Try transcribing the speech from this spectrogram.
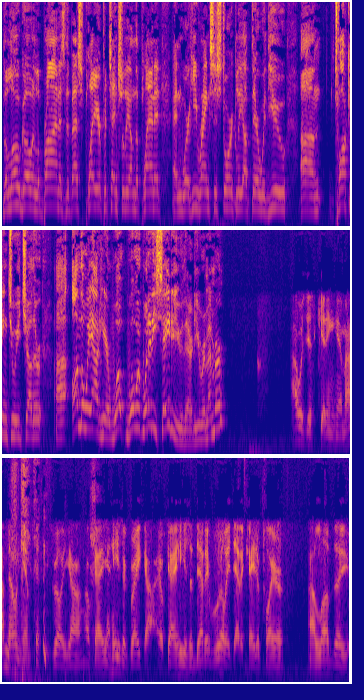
the logo and LeBron as the best player potentially on the planet, and where he ranks historically up there with you, um, talking to each other. Uh, on the way out here, what, what what did he say to you there? Do you remember? I was just kidding him. I've known him since he's really young, okay, and he's a great guy, okay. He's a dedi- really dedicated player. I love the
